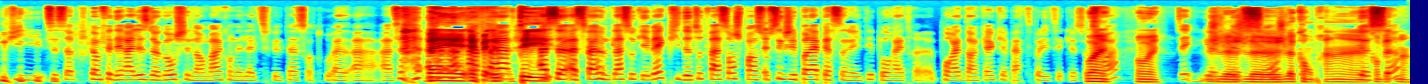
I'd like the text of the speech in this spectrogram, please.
puis c'est ça. Puis comme fédéraliste de gauche, c'est normal qu'on ait de la difficulté à se retrouver à, à- à- Ben, à effe- faire- se, faire une place au Québec. Puis de toute façon, je pense aussi que j'ai pas la personnalité pour être pour être dans quelque parti politique que ce Ouais, soit. a- Je le, je, le, je le comprends euh, ça, complètement.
